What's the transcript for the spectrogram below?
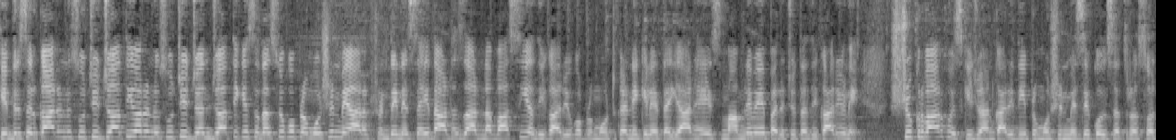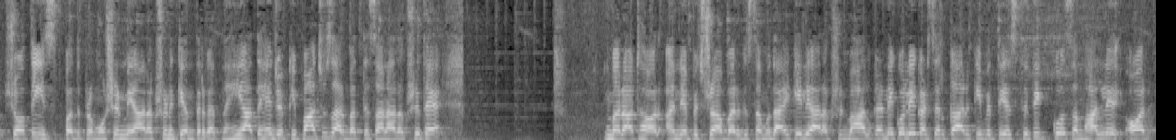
केंद्र सरकार अनुसूचित जाति और अनुसूचित जनजाति के सदस्यों को प्रमोशन में आरक्षण देने सहित आठ नवासी अधिकारियों को प्रमोट करने के लिए तैयार है। इस मामले में परिचित अधिकारियों ने शुक्रवार को इसकी जानकारी दी। प्रमोशन में से कुल सत्रह पद प्रमोशन में आरक्षण के अंतर्गत नहीं आते हैं, जबकि पाँच अनारक्षित है। मराठा और अन्य पिछड़ा वर्ग समुदाय के लिए आरक्षण बहाल करने को लेकर सरकार की वित्तीय स्थिति को संभालने और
